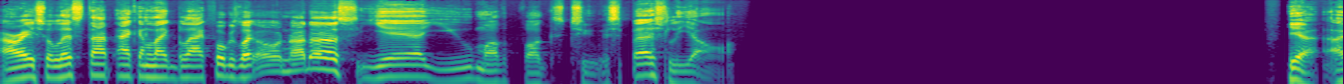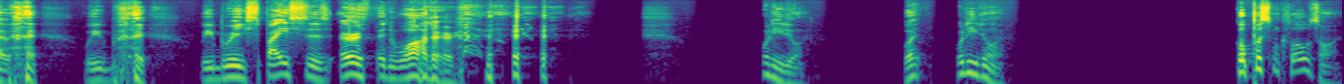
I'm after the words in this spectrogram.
All right, so let's stop acting like black folks like, oh, not us. Yeah, you motherfuckers too, especially y'all. Yeah, I, we we breathe spices, earth, and water. what are you doing? What? What are you doing? Go put some clothes on.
